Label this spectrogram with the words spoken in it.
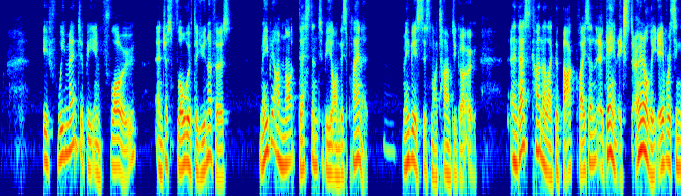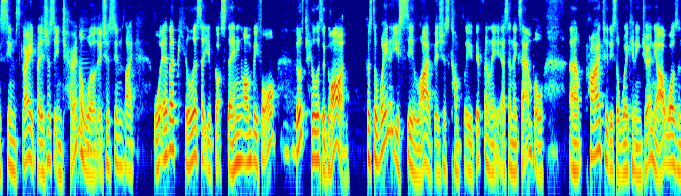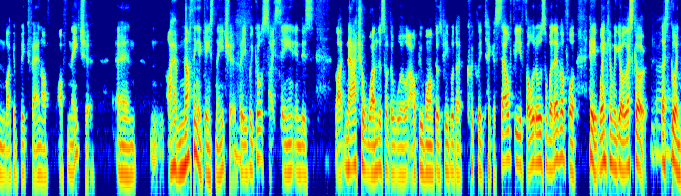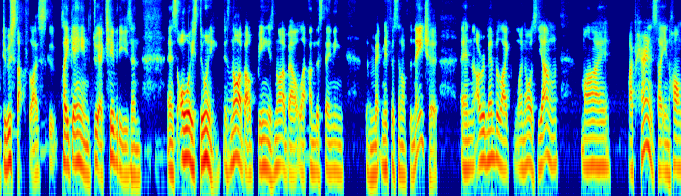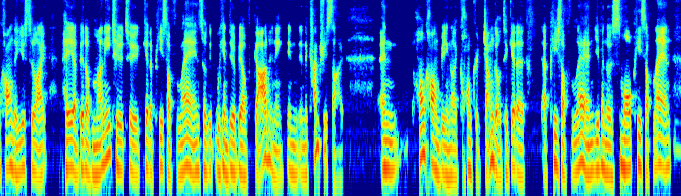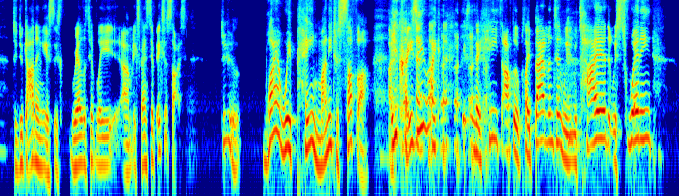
If we meant to be in flow and just flow with the universe maybe i'm not destined to be on this planet. Mm. maybe it's just my time to go. And that's kind of like the dark place. And again externally everything seems great but it's just internal mm. world. It just seems like whatever pillars that you've got standing on before, mm-hmm. those pillars are gone because the way that you see life is just completely differently. As an example, uh, prior to this awakening journey, I wasn't like a big fan of of nature, and I have nothing against nature. But if we go sightseeing in this like natural wonders of the world, I'll be one of those people that quickly take a selfie, photos, or whatever for, hey, when can we go? Let's go. Right. Let's go and do stuff. Let's play games, do activities, and and it's always doing. It's right. not about being. It's not about like understanding the magnificence of the nature. And I remember like when I was young, my my parents are in Hong Kong. They used to like pay a bit of money to to get a piece of land so we can do a bit of gardening in in the countryside. And Hong Kong being a concrete jungle to get a, a piece of land, even though a small piece of land, mm. to do gardening is, is relatively um, expensive exercise. Dude, why are we paying money to suffer? Are you crazy? like it's in the heat after we play badminton, we, we're tired, we're sweating,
